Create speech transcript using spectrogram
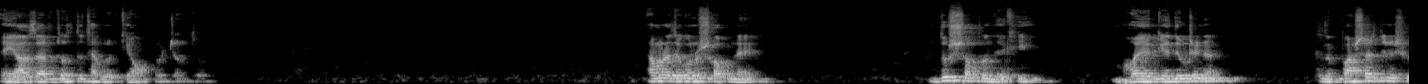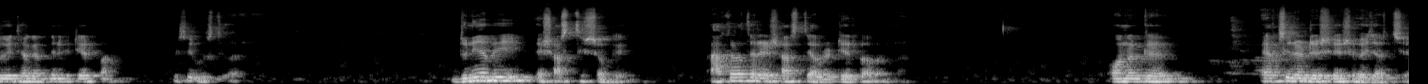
এই আজাব চলতে থাকবে কেমন পর্যন্ত। আমরা যখন স্বপ্নে, দুঃস্বপ্ন দেখি, ভয়ে কেঁদে উঠি না, কিন্তু পাশের যিনি শুয়ে থাকেন তিনি কি টের পান? কিছুই বুঝতে পারেন। দুনিয়াবি শাস্তির সঙ্গে, আখরাতের এই শাস্তি আপনি টের পাবেন না। অনেকে অ্যাক্সিডেন্টে শেষ হয়ে যাচ্ছে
